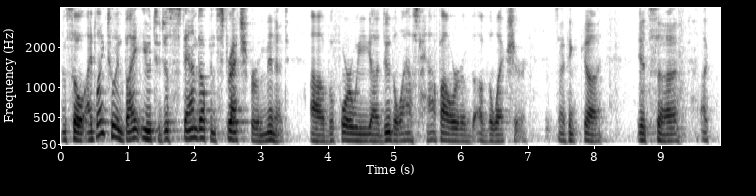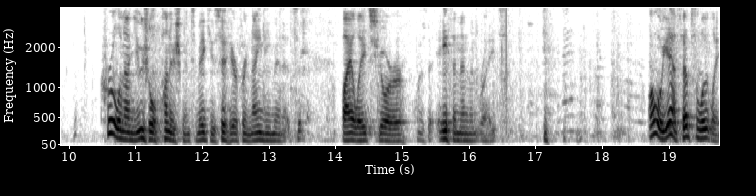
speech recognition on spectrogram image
and so I'd like to invite you to just stand up and stretch for a minute before we uh, do the last half hour of the, of the lecture. So I think uh, it's uh, a cruel and unusual punishment to make you sit here for 90 minutes. It violates your, what is it, Eighth Amendment rights. oh, yes, absolutely.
